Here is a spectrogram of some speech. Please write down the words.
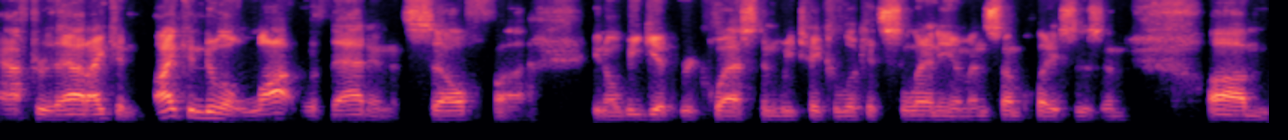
after that, I can I can do a lot with that in itself. Uh, you know, we get requests and we take a look at selenium in some places, and um,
